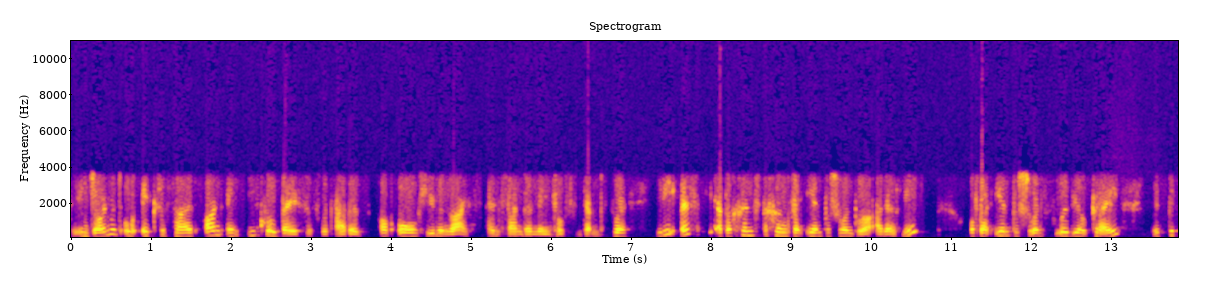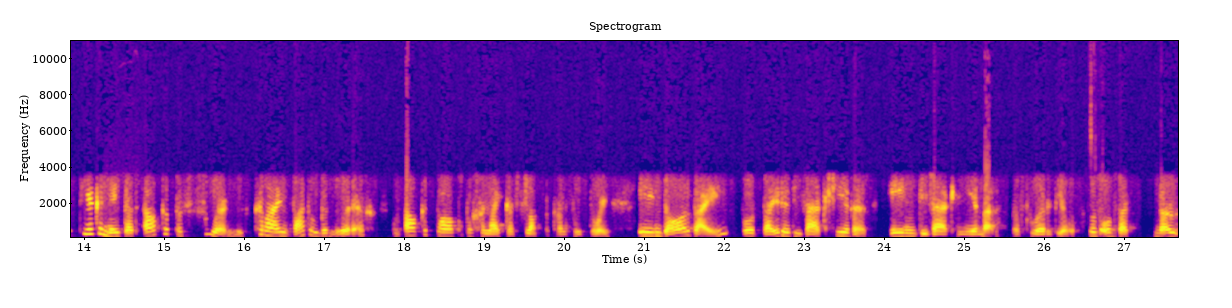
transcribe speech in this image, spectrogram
the enjoyment or exercise on an equal basis with others of all human rights and fundamental freedoms. So hierdie is 'n begunstiging van een persoon bo ander nie of dat een persoon voordeel kry. Dit beteken net dat elke persoon moet kry wat hy benodig om elke taak op 'n gelyke vlak te kan voltooi. En daarbey word beide die werkgewer en die werknemer bevoordeel. Soos ons wat nou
